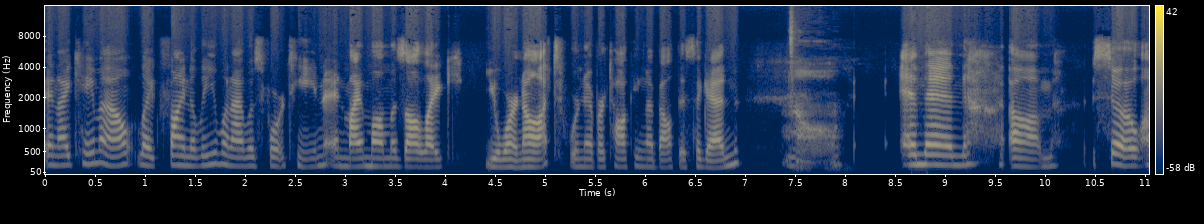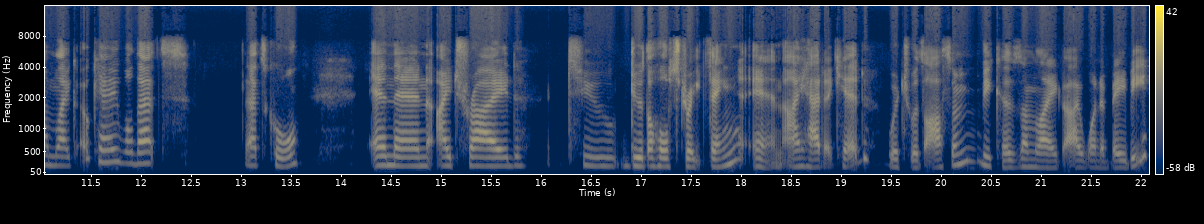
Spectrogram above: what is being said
and I came out like finally when I was 14, and my mom was all like, you are not. We're never talking about this again. Aw. And then um so i'm like okay well that's that's cool And then I tried to do the whole straight thing and I had a kid, which was awesome because I'm like, I want a baby.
